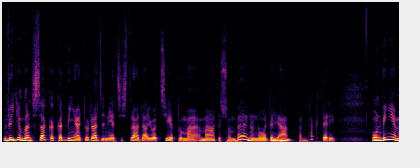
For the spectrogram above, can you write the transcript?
Viņa man saka, kad viņai tur radziniece strādājot cietuma mātes un bērnu nodaļā mm -hmm. par dakteri, un viņiem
